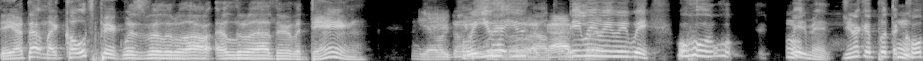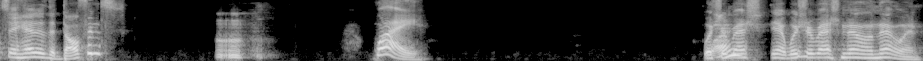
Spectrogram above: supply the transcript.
I thought my Colts pick was a little out, a little out there, but dang. Yeah. Oh, wait, you, had, you wait, wait, wait, wait, wait. Whoa, whoa, whoa. Mm. Wait a minute. You're not gonna put the mm. Colts ahead of the Dolphins? Mm-mm. Why? What's Why? your Yeah, what's your rationale on that one?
